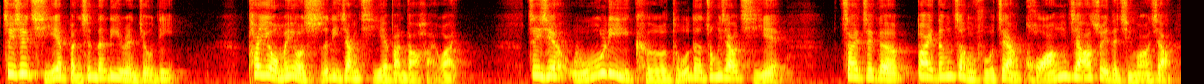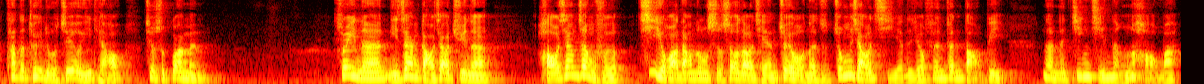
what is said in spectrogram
这些企业本身的利润就低，他又没有实力将企业办到海外，这些无利可图的中小企业。在这个拜登政府这样狂加税的情况下，他的退路只有一条，就是关门。所以呢，你这样搞下去呢，好像政府计划当中是收到钱，最后呢，是中小企业呢就纷纷倒闭，那那经济能好吗？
